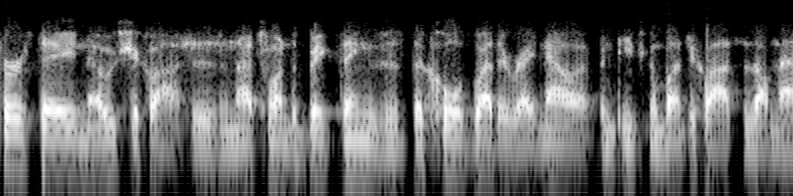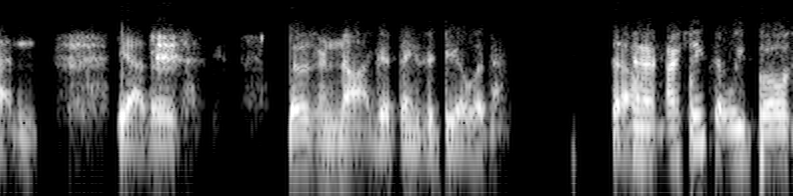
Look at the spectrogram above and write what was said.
first aid and OSHA classes, and that's one of the big things is the cold weather right now. I've been teaching a bunch of classes on that, and yeah, those those are not good things to deal with. So and I, think that we both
